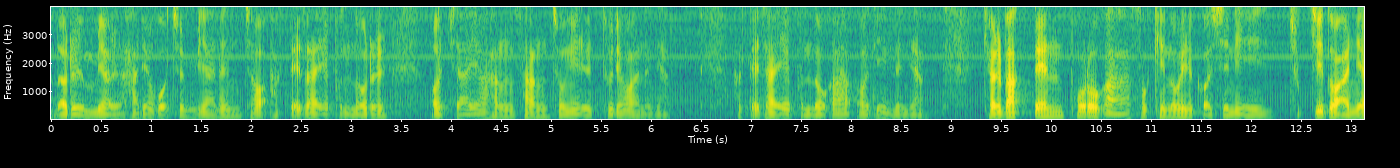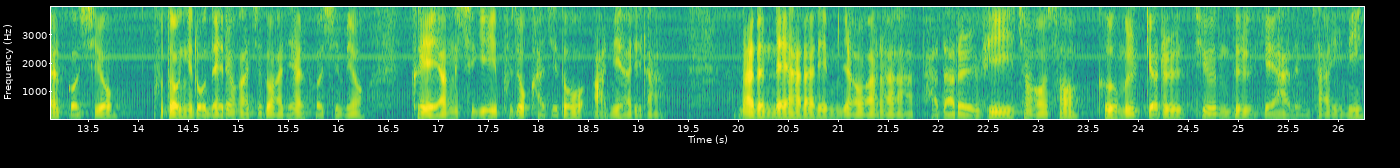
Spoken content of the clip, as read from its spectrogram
너를 멸하려고 준비하는 저 학대자의 분노를 어찌하여 항상 종일 두려워하느냐? 학대자의 분노가 어디 있느냐? 결박된 포로가 속히 놓일 것이니 죽지도 아니할 것이요 구덩이로 내려가지도 아니할 것이며 그의 양식이 부족하지도 아니하리라 나는 내 하나님 여호와라 바다를 휘 저어서 그 물결을 뒤흔들게 하는 자이니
